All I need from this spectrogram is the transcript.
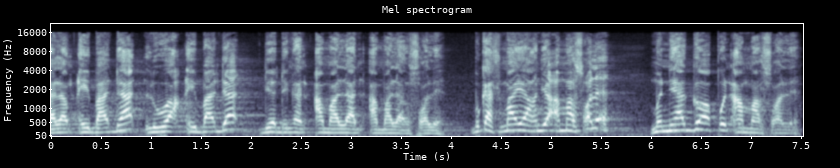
Dalam ibadat luar ibadat dia dengan amalan-amalan soleh. Bukan semayang je amal soleh. Meniaga pun amal soleh.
